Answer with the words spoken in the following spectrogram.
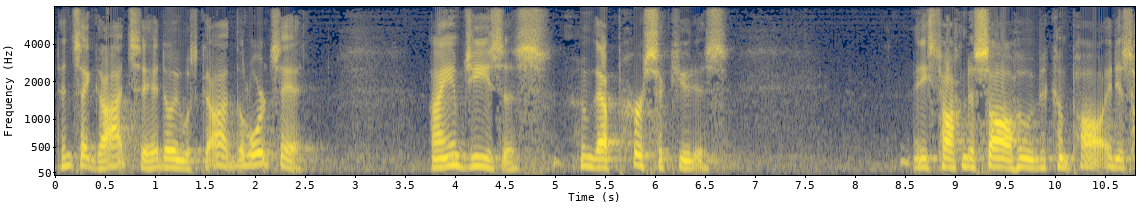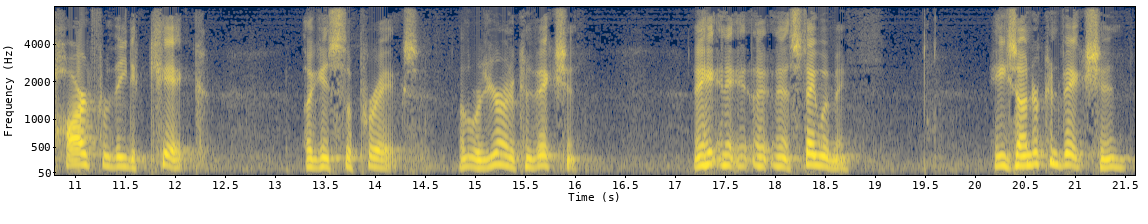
didn't say God said, though he was God, the Lord said, I am Jesus, whom thou persecutest. And he's talking to Saul, who would become Paul. It is hard for thee to kick against the pricks. In other words, you're under conviction. And, he, stay with me. He's under conviction,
